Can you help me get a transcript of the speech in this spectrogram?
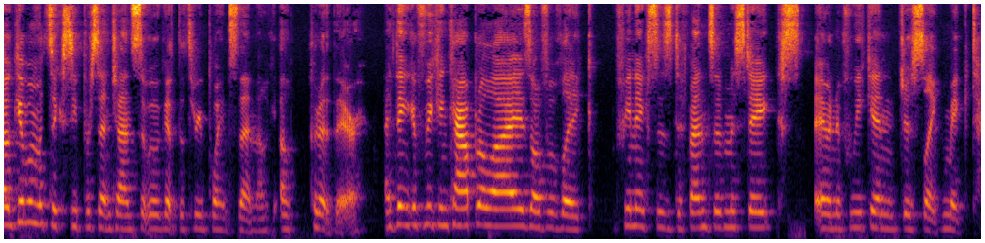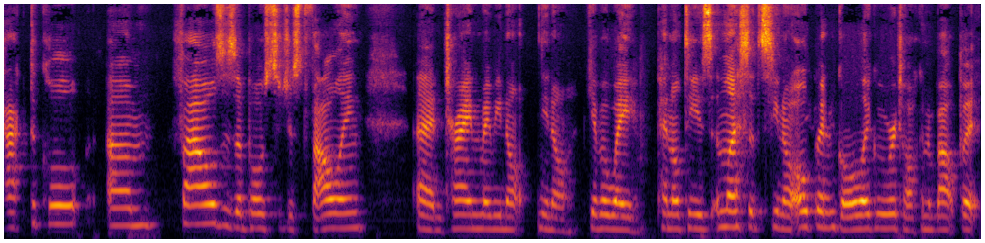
I'll give them a sixty percent chance that we'll get the three points. Then I'll, I'll put it there. I think if we can capitalize off of like Phoenix's defensive mistakes, and if we can just like make tactical um, fouls as opposed to just fouling, and try and maybe not you know give away penalties unless it's you know open goal like we were talking about, but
